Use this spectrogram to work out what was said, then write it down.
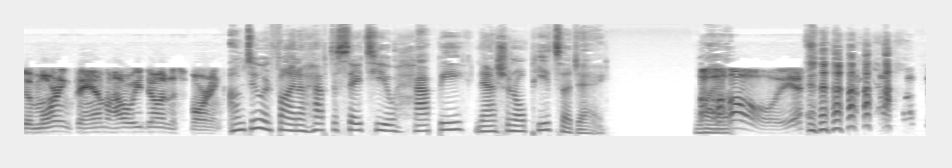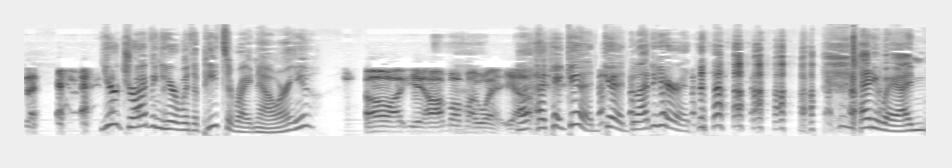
Good morning, Pam. How are we doing this morning? I'm doing fine. I have to say to you, Happy National Pizza Day. Wow. Oh, yeah. You're driving here with a pizza right now, aren't you? Oh, yeah, I'm on my way. Yeah. Uh, okay, good, good. Glad to hear it. anyway, I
